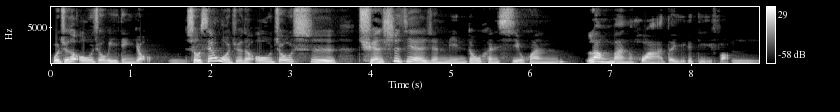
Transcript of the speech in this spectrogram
我觉得欧洲一定有。首先，我觉得欧洲是全世界人民都很喜欢浪漫化的一个地方。嗯，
